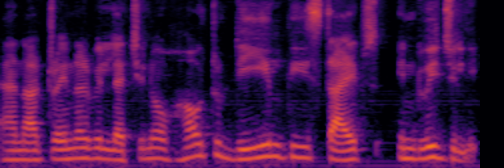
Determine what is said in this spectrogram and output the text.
and our trainer will let you know how to deal these types individually.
